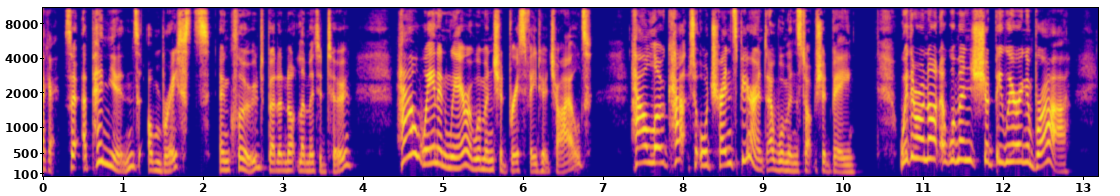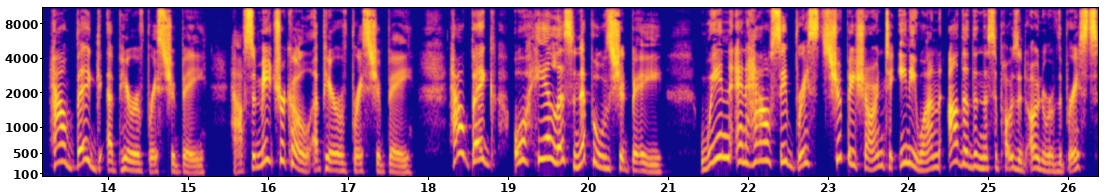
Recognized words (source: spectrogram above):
Okay, so opinions on breasts include, but are not limited to, how, when, and where a woman should breastfeed her child, how low cut or transparent a woman's top should be, whether or not a woman should be wearing a bra, how big a pair of breasts should be, how symmetrical a pair of breasts should be, how big or hairless nipples should be, when and how said breasts should be shown to anyone other than the supposed owner of the breasts,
